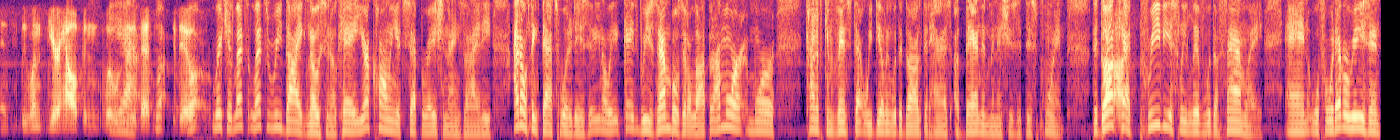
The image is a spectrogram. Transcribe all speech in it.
and we want your help, and what would Yeah, be the best well- thing to do? Well, Richard, let's let's re-diagnose it, okay? You're calling it separation anxiety. I don't think that's what it is. You know, it, it resembles it a lot, but I'm more more kind of convinced that we're dealing with a dog that has abandonment issues at this point. The dog Uh-huh. had previously lived with a family, and well, for whatever reason,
